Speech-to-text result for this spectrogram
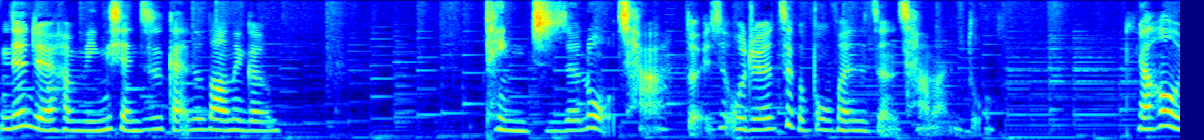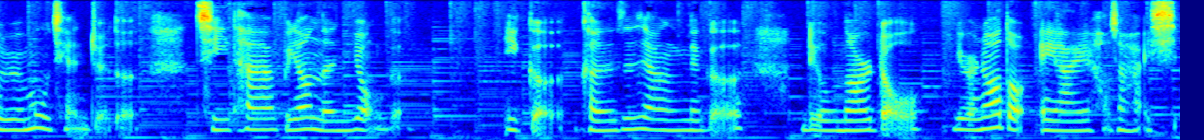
你就觉得很明显，就是感受到那个。品质的落差，对，是我觉得这个部分是真的差蛮多。然后我觉得目前觉得其他比较能用的一个，可能是像那个 Leonardo，Leonardo AI 好像还行，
